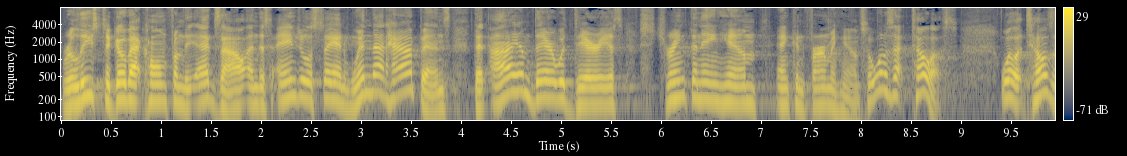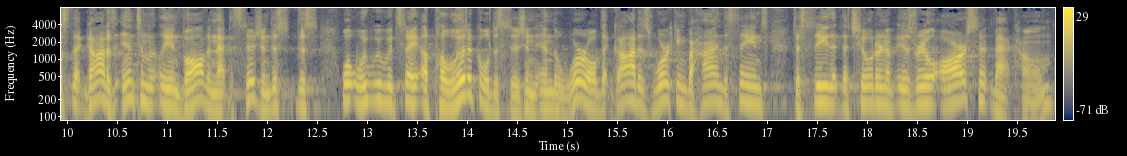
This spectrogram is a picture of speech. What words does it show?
released to go back home from the exile, and this angel is saying, when that happens, that I am there with Darius, strengthening him and confirming him. So, what does that tell us? Well, it tells us that God is intimately involved in that decision. This, this, what we would say, a political decision in the world, that God is working behind the scenes to see that the children of Israel are sent back home.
